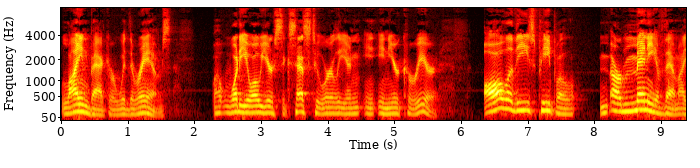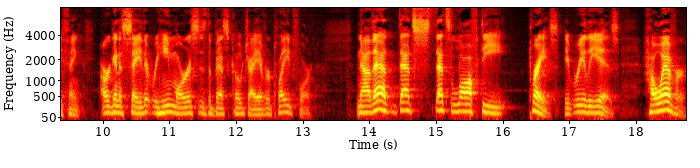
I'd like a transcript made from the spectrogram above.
linebacker with the Rams. What do you owe your success to early in, in, in your career? All of these people or many of them, I think, are going to say that Raheem Morris is the best coach I ever played for. Now that that's that's lofty praise. It really is. However,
